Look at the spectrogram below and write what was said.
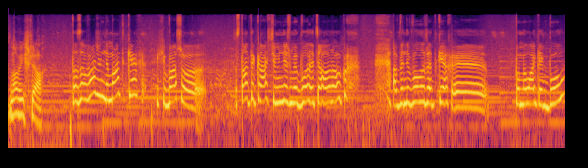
новий шлях. То зауважень нема таких, хіба що стати кращими, ніж ми були цього року, аби не було вже таких е, помилок, як було.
